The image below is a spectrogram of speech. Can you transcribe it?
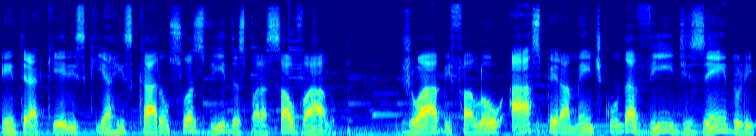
entre aqueles que arriscaram suas vidas para salvá-lo. Joabe falou asperamente com Davi, dizendo-lhe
